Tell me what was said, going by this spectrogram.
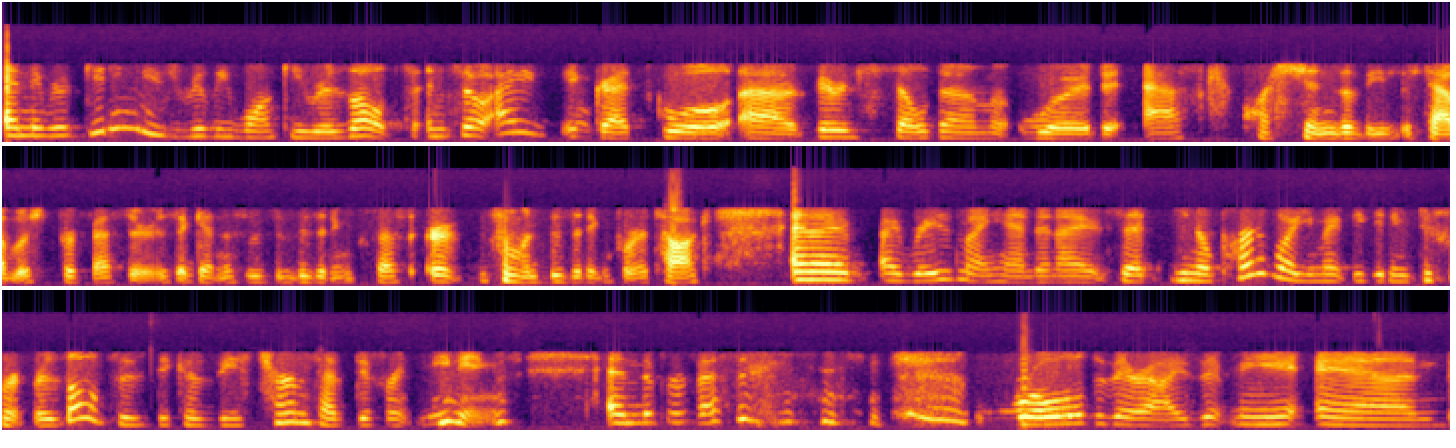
And they were getting these really wonky results. And so I, in grad school, uh, very seldom would ask questions of these established professors. Again, this was a visiting professor, or someone visiting for a talk. And I, I raised my hand and I said, you know, part of why you might be getting different results is because these terms have different meanings. And the professor rolled their eyes at me and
